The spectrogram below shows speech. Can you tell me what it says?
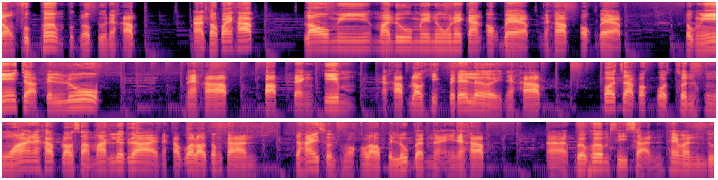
ลองฝึกเพิ่มฝึกลบดูนะครับอ่าต่อไปครับ เรามีมาดูเมนูในการออกแบบนะครับ ออกแบบ ตรงนี้จะเป็นรูปนะครับ ปรับแต่งพิมพ์นะครับ เราคลิกไปได้เลยนะครับ ก็จะปรากฏส่วนหัวนะครับ เราสามารถเลือกได้นะครับ ว่าเราต้องการจะให้ส่วนหัวของเราเป็นรูปแบบไหนนะครับเพื่อเพิ่มสีสันให้มันดู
